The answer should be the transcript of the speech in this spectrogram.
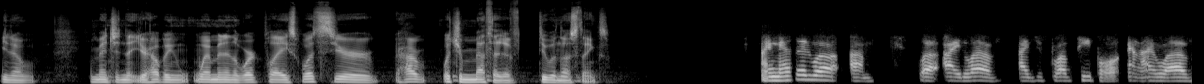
you know? You mentioned that you're helping women in the workplace. What's your how? What's your method of doing those things? My method, well, um, well, I love, I just love people, and I love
